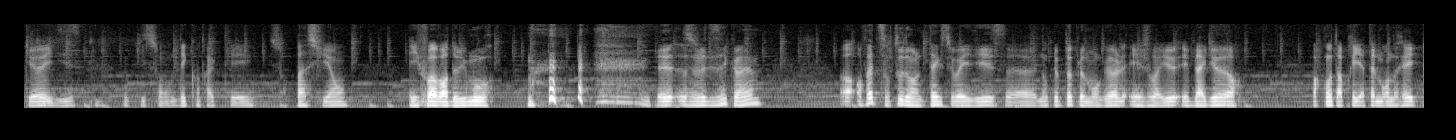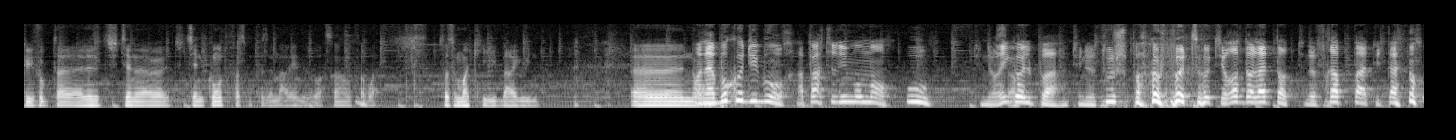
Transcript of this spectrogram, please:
qu'ils disent qu'ils sont décontractés, ils sont patients, et il faut avoir de l'humour. Et je me disais quand même, en fait surtout dans le texte, tu vois, ils disent, euh, donc le peuple mongol est joyeux et blagueur. Par contre après il y a tellement de règles qu'il faut que t'as- tu tiennes, euh, tu tiennes compte, enfin ça me faisait marrer de voir ça, enfin bref. Ça c'est moi qui baragouine. Euh. On a beaucoup d'humour. À partir du moment où tu ne ça. rigoles pas, tu ne touches pas au poteau, tu rentres dans la tente, tu ne frappes pas, tu t'annonces.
